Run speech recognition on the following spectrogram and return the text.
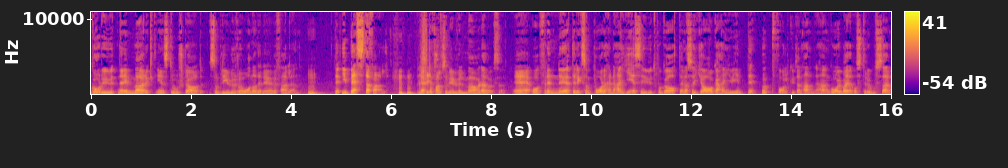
Går du ut när det är mörkt i en storstad så blir du rånad eller överfallen. Mm. Det, I bästa fall. I värsta fall så blir du väl mördad också. Eh, och för den nöter liksom på det här. När han ger sig ut på gatorna så jagar han ju inte upp folk. Utan han, han går ju bara och strosar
